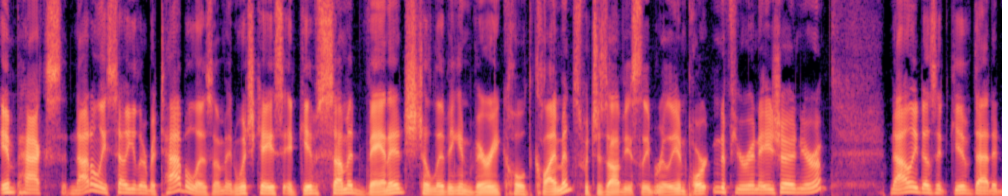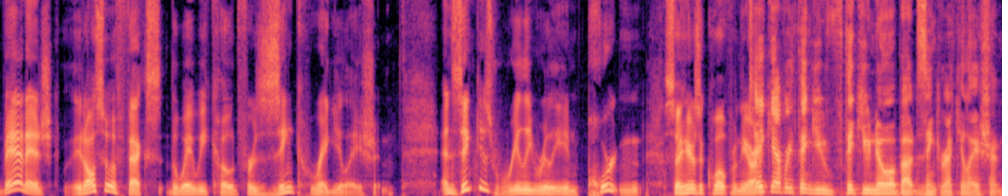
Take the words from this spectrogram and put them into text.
impacts not only cellular metabolism, in which case it gives some advantage to living in very cold climates, which is obviously really important if you're in Asia and Europe. Not only does it give that advantage, it also affects the way we code for zinc regulation. And zinc is really, really important. So here's a quote from the article. Take everything you think you know about zinc regulation.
